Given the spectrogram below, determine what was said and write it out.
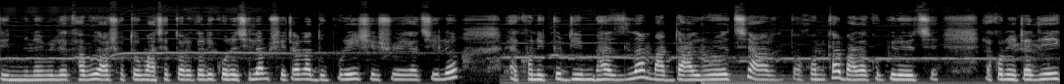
তিনজনে মিলে খাব। আর তো মাছের তরকারি করেছিলাম, সেটা না দুপুরেই শেষ হয়ে গেছিল। এখন একটু ডিম ভাজলাম, আর ডাল রয়েছে, আর তখনকার বাঁধাকপি রয়েছে। এখন এটা দিয়েই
